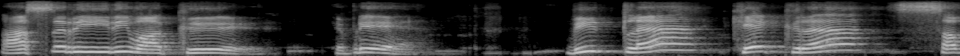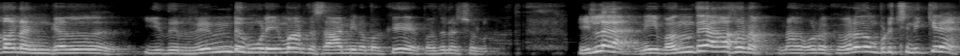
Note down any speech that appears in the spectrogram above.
அசரீரி வாக்கு. எப்படி? வீட்டில் கேட்குற சவணங்கள். இது ரெண்டு மூலியமா அந்த சாமி நமக்கு பதில சொல்லும். இல்லை நீ வந்தே ஆகணும். நான் உனக்கு விரதம் பிடிச்சி நிற்கிறேன்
